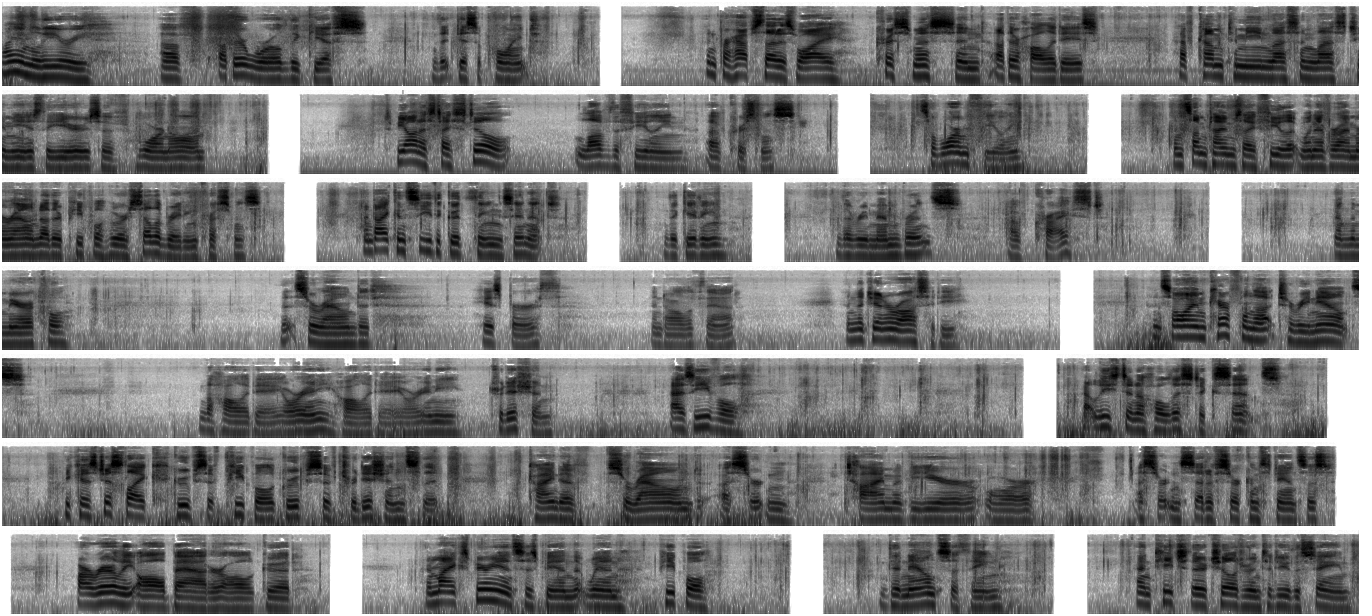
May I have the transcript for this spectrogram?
I am leery of otherworldly gifts that disappoint. And perhaps that is why Christmas and other holidays have come to mean less and less to me as the years have worn on. To be honest, I still love the feeling of Christmas. It's a warm feeling. And sometimes I feel it whenever I'm around other people who are celebrating Christmas. And I can see the good things in it the giving, the remembrance of Christ, and the miracle that surrounded his birth and all of that, and the generosity. And so I am careful not to renounce the holiday or any holiday or any tradition as evil, at least in a holistic sense. Because just like groups of people, groups of traditions that kind of surround a certain time of year or a certain set of circumstances are rarely all bad or all good. And my experience has been that when people denounce a thing and teach their children to do the same,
